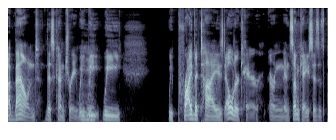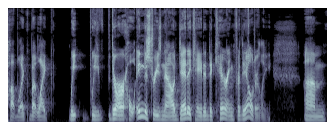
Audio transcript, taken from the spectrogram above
abound this country. We Mhm. we we we privatized elder care, or in, some cases it's public, but like we we there are whole industries now dedicated to caring for the elderly. Um,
